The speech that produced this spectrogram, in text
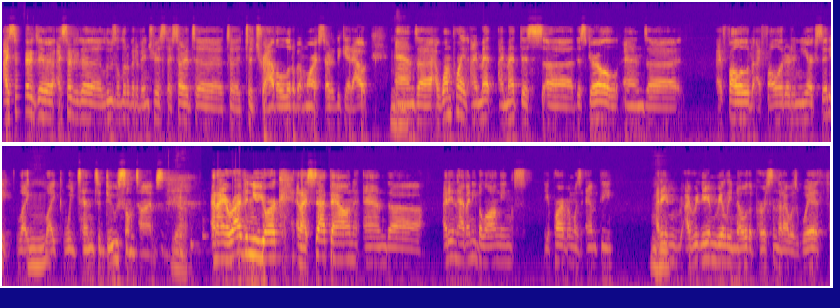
I started to I started to lose a little bit of interest. I started to to, to travel a little bit more. I started to get out, mm-hmm. and uh, at one point I met I met this uh, this girl, and uh, I followed I followed her to New York City, like mm-hmm. like we tend to do sometimes. Yeah. And I arrived in New York, and I sat down, and uh, I didn't have any belongings. The apartment was empty. Mm-hmm. I didn't I re- didn't really know the person that I was with.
